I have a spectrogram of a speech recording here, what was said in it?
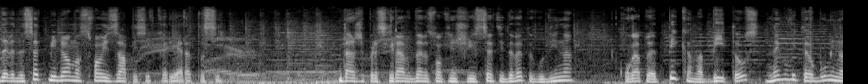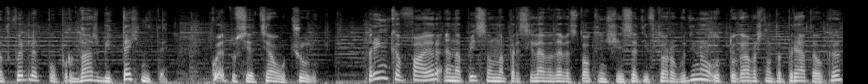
90 милиона свои записи в кариерата си. Даже през 1969 година, когато е пика на Beatles, неговите албуми надхвърлят по продажби техните, което си е цяло чудо. Ring of Fire е написана през 1962 година от тогавашната приятелка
